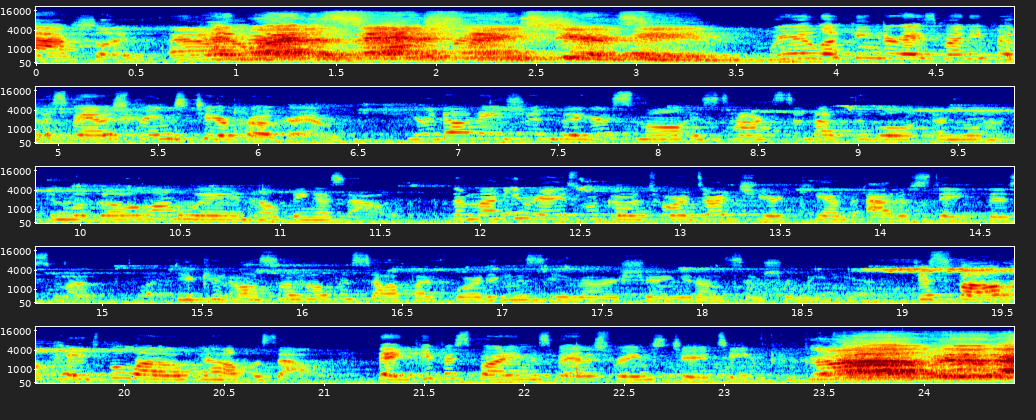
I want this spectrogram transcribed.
Ashland. And we're the Spanish Springs cheer team. We are looking to raise money for the Spanish Springs cheer program. Your donation, big or small, is tax deductible and will, and will go a long way in helping us out. The money raised will go towards our cheer camp out of state this month. You can also help us out by forwarding this email or sharing it on social media. Just follow the page below to help us out. Thank you for supporting the Spanish Springs cheer team. Go Cougars!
